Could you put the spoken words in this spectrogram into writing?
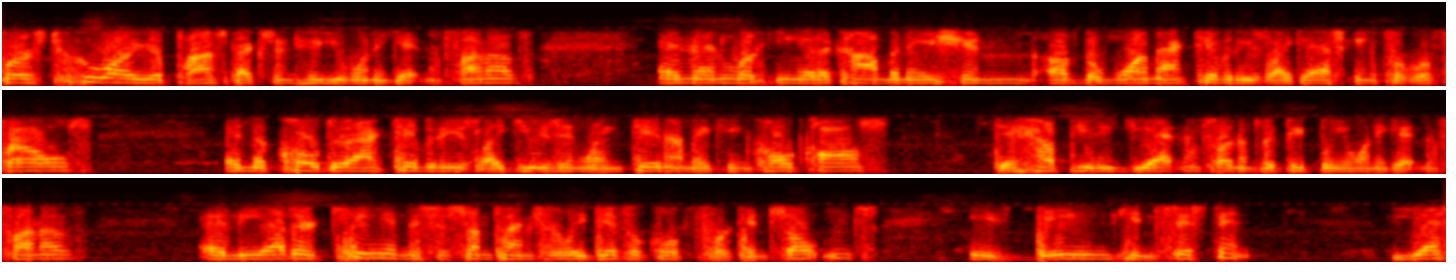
first who are your prospects and who you want to get in front of and then looking at a combination of the warm activities like asking for referrals and the colder activities like using LinkedIn or making cold calls to help you to get in front of the people you want to get in front of. And the other key, and this is sometimes really difficult for consultants, is being consistent. Yes,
